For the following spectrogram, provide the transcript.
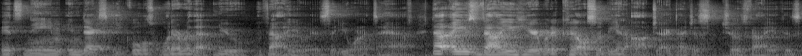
it's name index equals whatever that new value is that you want it to have. Now I use value here, but it could also be an object. I just chose value because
